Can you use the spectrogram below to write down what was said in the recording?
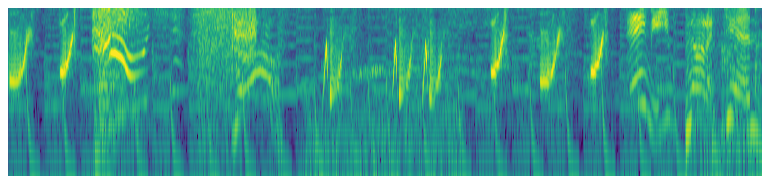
Ouch! Amy, not again.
